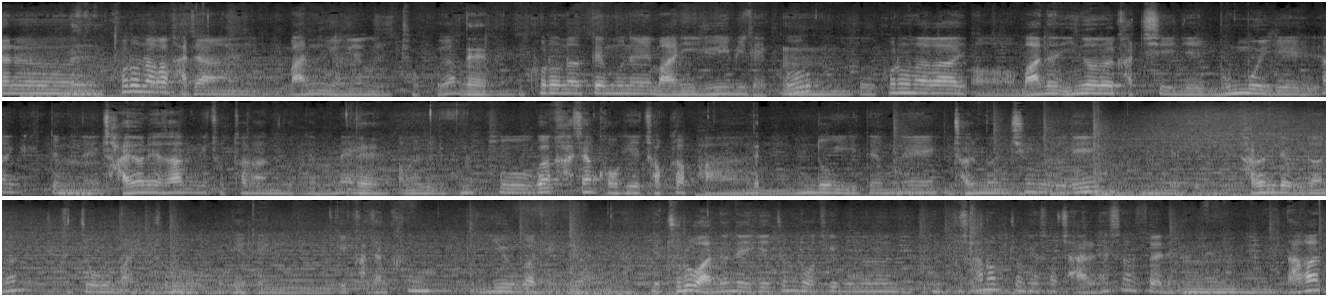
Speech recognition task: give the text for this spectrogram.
일단은 네. 코로나가 가장 많은 영향을 줬고요. 네. 코로나 때문에 많이 유입이 됐고 음. 그 코로나가 어, 많은 인원을 같이 이제 못 모이게 하기 때문에 음. 자연에서 하는 게 좋다라는 것 때문에 네. 아무래도 이제 골프가 가장 거기에 적합한 네. 음, 운동이기 때문에 젊은 친구들이 다른 데보다는 그쪽으로 많이 들어오게 된 게 가장 큰 이유가 되고요. 근데 들어왔는데 이게 좀 더 어떻게 보면은 골프 산업 쪽에서 잘 했었어야 되는데 음. 나간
